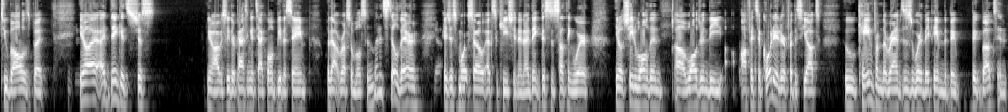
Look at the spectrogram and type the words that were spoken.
two balls, but Mhm. you know, I, I think it's just you know, obviously their passing attack won't be the same without Russell Wilson, but it's still there. Yeah. It's just more so execution, and I think this is something where you know Shane Walden, uh, Waldron, the offensive coordinator for the Seahawks, who came from the Rams. This is where they pay him the big big bucks, and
